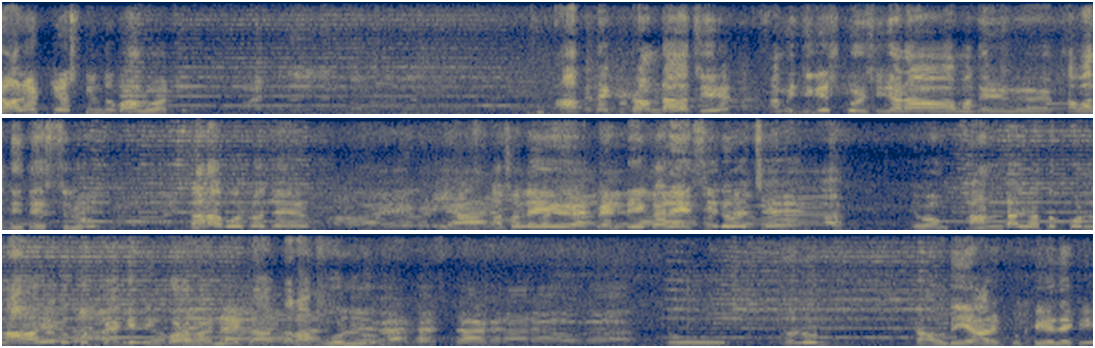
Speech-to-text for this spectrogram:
ডালের টেস্ট কিন্তু ভালো আছে। ভাতটা একটু ঠান্ডা আছে, আমি জিজ্ঞেস করেছি যারা আমাদের খাবার দিতে এসেছিল। তারা বলল যে, আসলে প্যান্ট্রিকারে এসি রয়েছে। এবং ঠান্ডা যতক্ষণ না ততক্ষণ প্যাকেজিং করা হয় না, এটা তারা বলল। তো চলুন, ডাল দিয়ে আরেকটু খেয়ে দেখি।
